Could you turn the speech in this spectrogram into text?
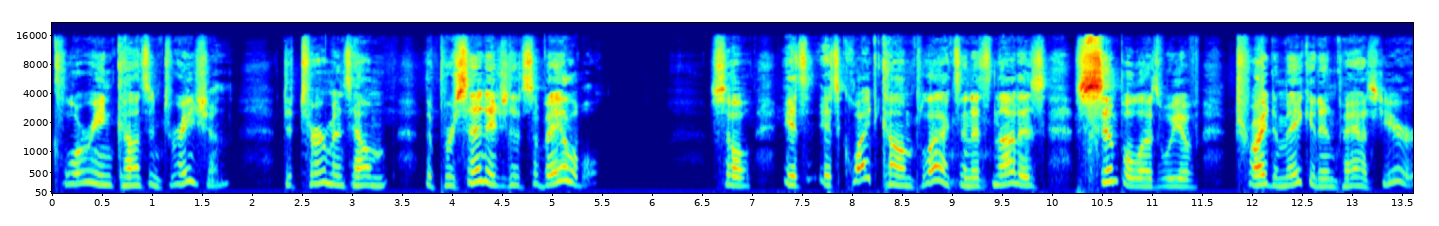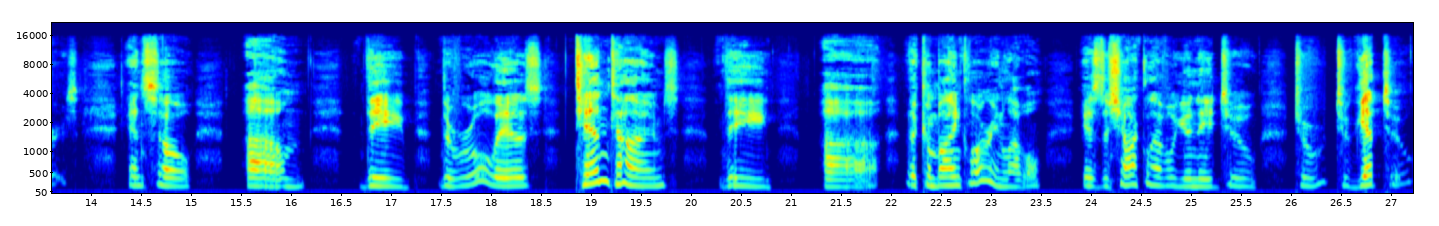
chlorine concentration determines how the percentage that's available. So it's it's quite complex and it's not as simple as we have tried to make it in past years. And so um, the the rule is 10 times the uh, the combined chlorine level is the shock level you need to to to get to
